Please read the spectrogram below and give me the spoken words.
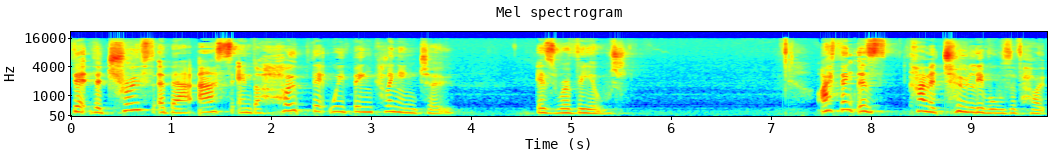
that the truth about us and the hope that we've been clinging to is revealed. I think there's kind of two levels of hope.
